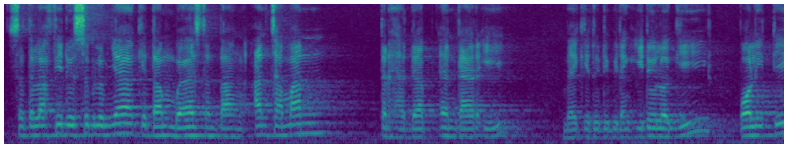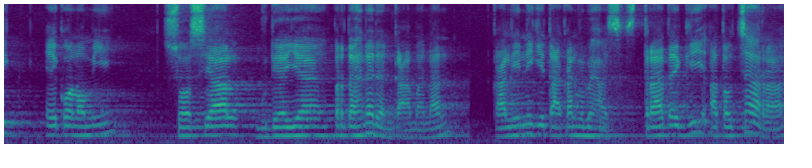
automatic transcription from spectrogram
Setelah video sebelumnya kita membahas tentang ancaman terhadap NKRI baik itu di bidang ideologi, politik, ekonomi, sosial, budaya, pertahanan dan keamanan. Kali ini kita akan membahas strategi atau cara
